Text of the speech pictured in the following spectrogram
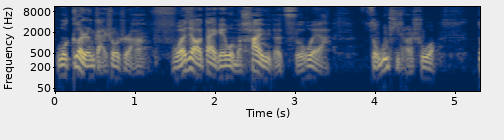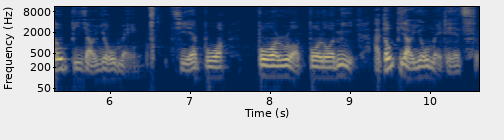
我个人感受是啊，佛教带给我们汉语的词汇啊，总体上说都比较优美，劫波、般若、波罗蜜啊，都比较优美。这些词，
